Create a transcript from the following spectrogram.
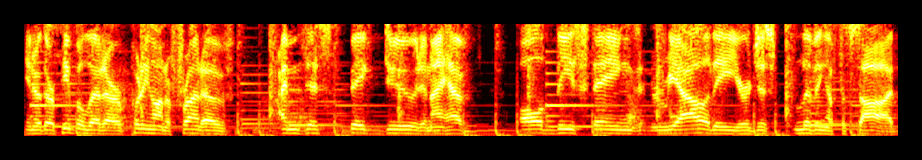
You know, there are people that are putting on a front of, I'm this big dude and I have all these things. In reality, you're just living a facade.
